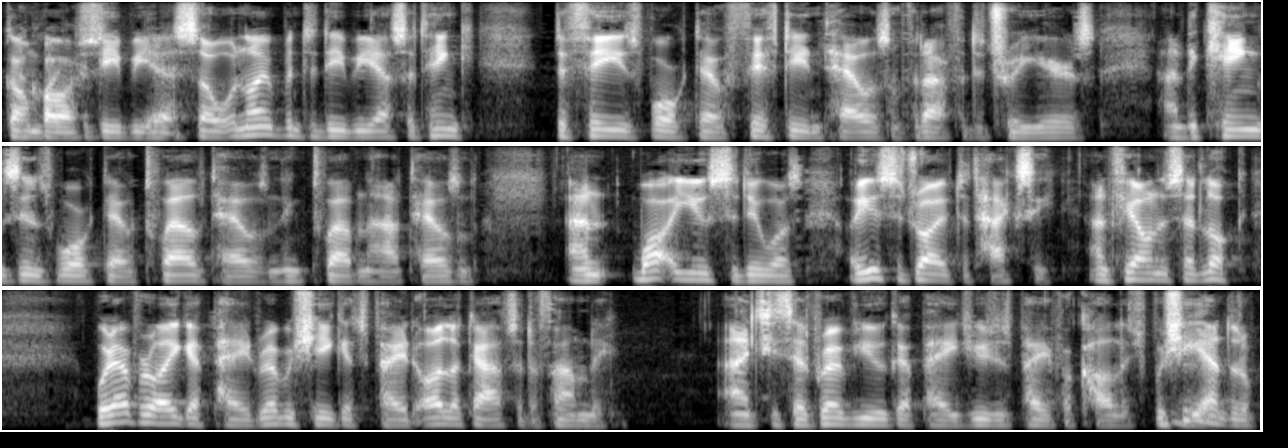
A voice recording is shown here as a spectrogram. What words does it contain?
going back to DBS. yeah. So when I went to DBS, I think the fees worked out fifteen thousand for that for the three years, and the Kings Inns worked out twelve thousand. I think twelve and a half thousand. And what I used to do was I used to drive the taxi, and Fiona said, "Look, wherever I get paid, wherever she gets paid, I look after the family." And she said, wherever you get paid, you just pay for college. But she mm. ended up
